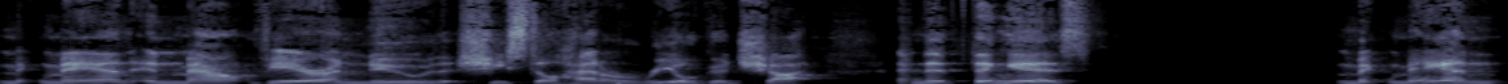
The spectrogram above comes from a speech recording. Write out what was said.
McMahon and Mount, Vieira knew that she still had a real good shot. And the thing is, McMahon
